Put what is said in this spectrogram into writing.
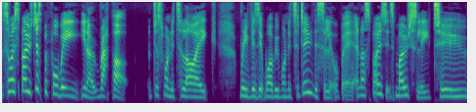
So I suppose just before we you know wrap up, just wanted to like revisit why we wanted to do this a little bit, and I suppose it's mostly to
